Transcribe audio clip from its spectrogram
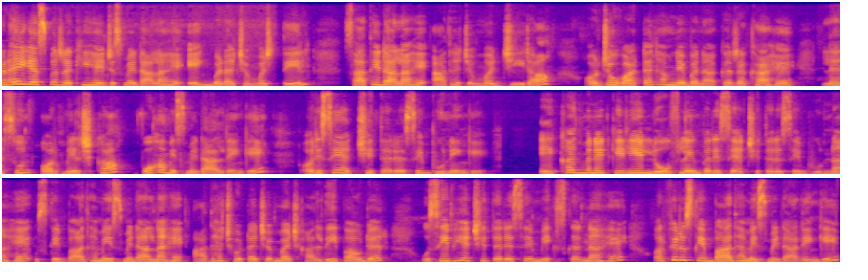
कढ़ाई गैस पर रखी है, जिसमें डाला है एक बड़ा चम्मच तेल, साथ ही डाला है आधा चम्मच जीरा और जो वाटन हमने बनाकर रखा है, लहसुन और मिर्च का, वो हम इसमें डाल देंगे और इसे अच्छी तरह से भूनेंगे। एक आध मिनट के लिए लो फ्लेम पर इसे अच्छी तरह से भूनना है। उसके बाद हमें इसमें डालना है आधा छोटा चम्मच हल्दी पाउडर। उसे भी अच्छी तरह से मिक्स करना है और फिर उसके बाद हम इसमें डालेंगे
